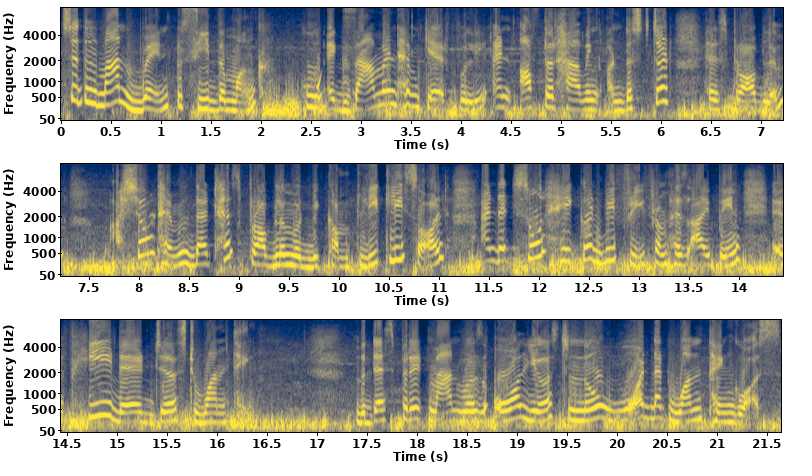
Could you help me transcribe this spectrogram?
So the man went to see the monk who examined him carefully and after having understood his problem assured him that his problem would be completely solved and that soon he could be free from his eye pain if he did just one thing. The desperate man was all ears to know what that one thing was.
